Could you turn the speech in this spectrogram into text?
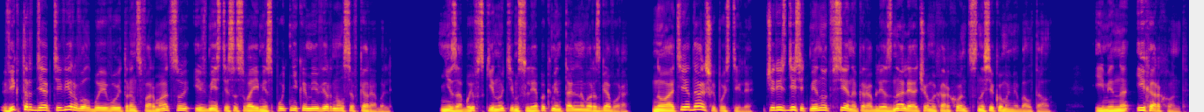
Виктор деактивировал боевую трансформацию и вместе со своими спутниками вернулся в корабль, не забыв скинуть им слепок ментального разговора. Ну а те дальше пустили. Через десять минут все на корабле знали, о чем их Архонт с насекомыми болтал. Именно их Архонт.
